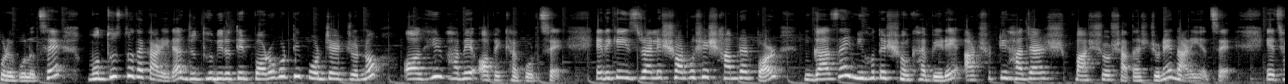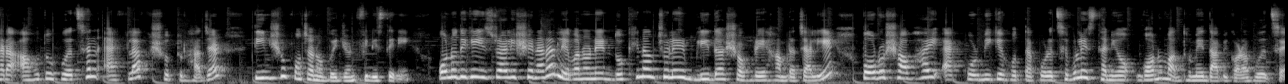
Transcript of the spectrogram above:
করে বলেছে, মধ্যস্থতাকারীরা যুদ্ধবিরতির পরবর্তী পর্যায়ের জন্য অধীরভাবে অপেক্ষা করছে। এদিকে ইসরায়েলের সর্বশেষ হামলার পর গাজায় নিহতের সংখ্যা বেড়ে আটষট্টি হাজার পাঁচশো সাতাশ জনে দাঁড়িয়েছে। এছাড়া আহত হয়েছেন এক লাখ সত্তর হাজার তিনশো পঁচানব্বই জন ফিলিস্তিনি। অন্যদিকে ইসরায়েলি সেনারা লেবাননের দক্ষিণাঞ্চলের ব্লিদা শহরে হামলা চালিয়ে পৌরসভায় এক কর্মীকে হত্যা করেছে বলে স্থানীয় গণমাধ্যমে দাবি করা হয়েছে।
